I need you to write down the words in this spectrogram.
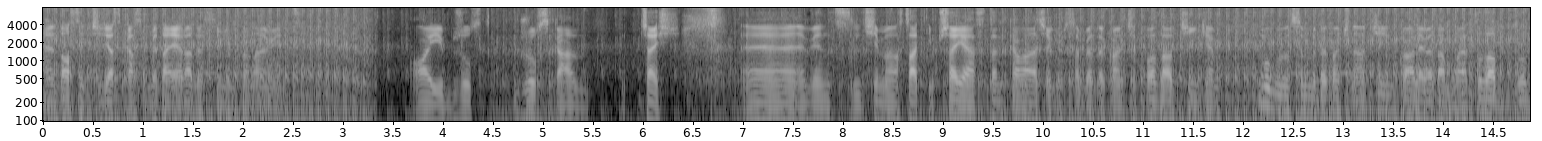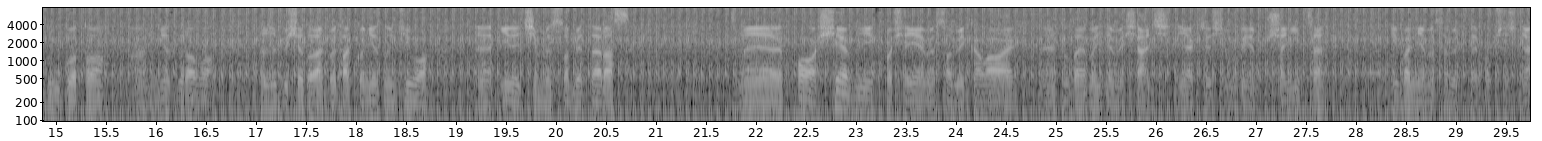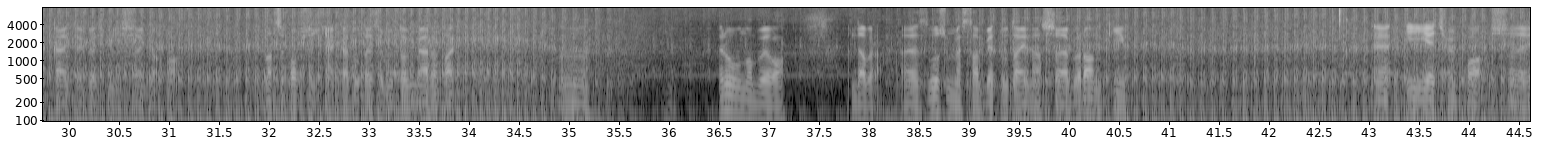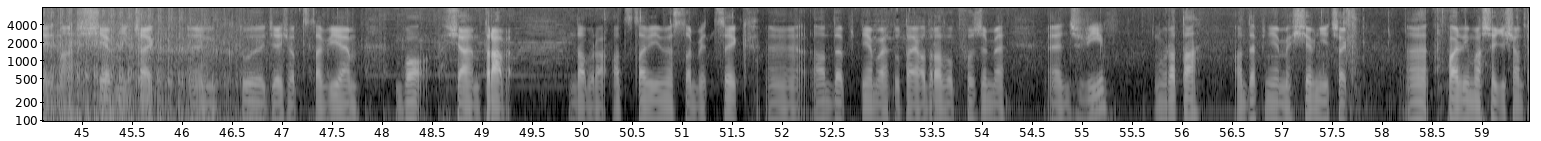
E, Dosyć 30 sobie daje radę z tymi bronami, więc... Oj, brzusk, brzuska, cześć. E, więc lecimy ostatni przejazd, ten kawałeczek już sobie dokończę poza odcinkiem. Mógłbym w sumie dokończyć na odcinku, ale wiadomo, to za, za długo to e, niezdrowo, żeby się to jako tako nie znudziło. E, I lecimy sobie teraz e, po siewnik, posiejemy sobie kawałek, e, tutaj będziemy siać, jak wcześniej mówiłem, pszenicę i walniemy sobie tutaj poprzeczniaka jakiegoś mniejszego, o, znaczy poprzeczniaka tutaj, żeby to w miarę tak mm, równo było. Dobra, e, złóżmy sobie tutaj nasze bronki i jedźmy po nasz siewniczek, który gdzieś odstawiłem, bo siałem trawę. Dobra, odstawimy sobie cyk, yy, odepniemy tutaj, od razu otworzymy yy, drzwi, wrota, odepniemy siewniczek, yy, palimy 60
